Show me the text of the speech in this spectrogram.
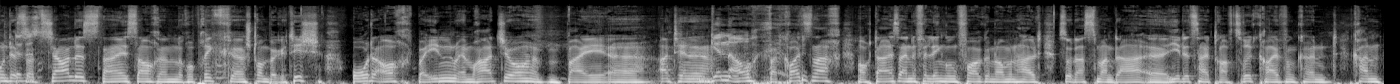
und das Das ist- Soziales, da ist auch eine Rubrik äh, Stromberger Tisch oder auch bei Ihnen im Radio bei äh, Antenne Genau. Bad Kreuznach. Auch da ist eine Verlängerung vorgenommen halt, so dass man da äh, jederzeit drauf zurückgreifen könnt, kann,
